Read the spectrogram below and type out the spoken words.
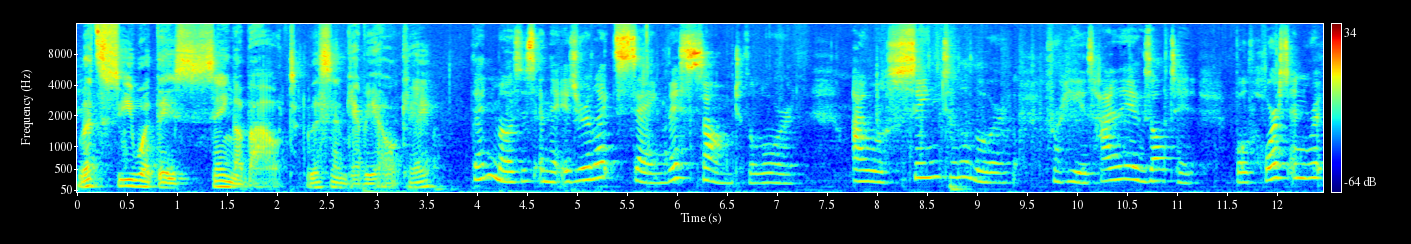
Let's see what they sing about. Listen, Gabrielle, okay? Then Moses and the Israelites sang this song to the Lord I will sing to the Lord, for he is highly exalted. Both horse and, ri-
